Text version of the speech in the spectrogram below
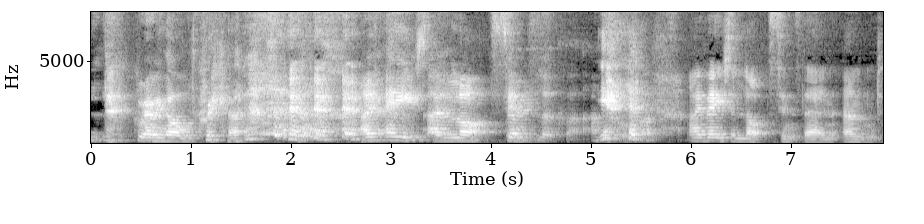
growing old quicker. I've aged a lot since. Don't look that. Yeah. I've aged a lot since then, and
